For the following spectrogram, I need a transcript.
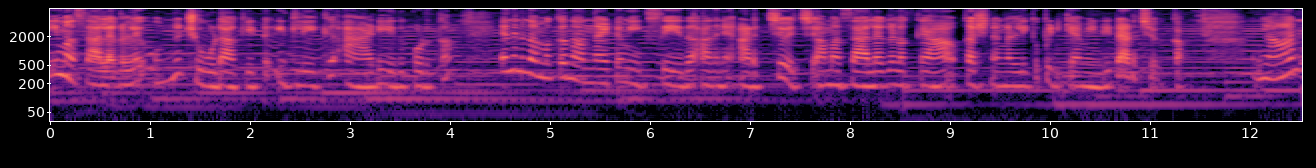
ഈ മസാലകളെ ഒന്ന് ചൂടാക്കിയിട്ട് ഇതിലേക്ക് ആഡ് ചെയ്ത് കൊടുക്കാം. എന്നിട്ട് നമുക്ക് നന്നായിട്ട് മിക്സ് ചെയ്ത് അതിനെ അടച്ചു വെച്ച് ആ മസാലകളൊക്കെ ആ കഷ്ണങ്ങളിലേക്ക് പിടിക്കാൻ വേണ്ടിയിട്ട് അടച്ചു വെക്കാം. ഞാൻ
